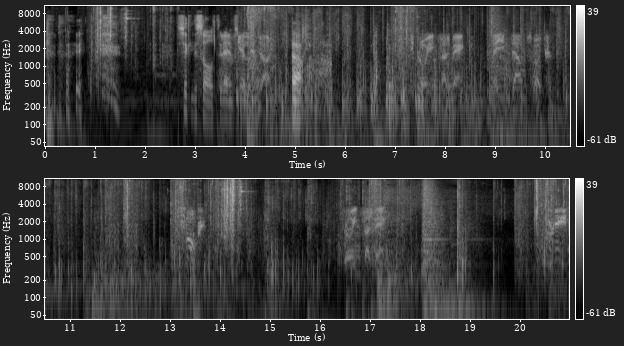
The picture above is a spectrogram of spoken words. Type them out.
Skikkelig salt i det du Let's get spiller this Ja flashbang. Laying down smoke. Smoke! Throwing flashbang. Grenade!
